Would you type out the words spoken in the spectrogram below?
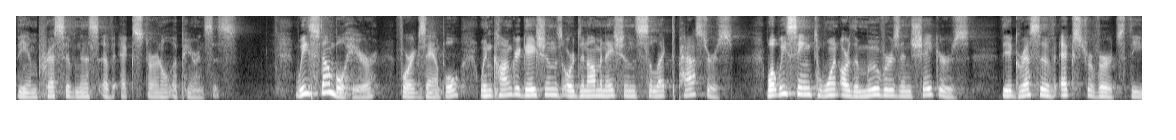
the impressiveness of external appearances. We stumble here, for example, when congregations or denominations select pastors. What we seem to want are the movers and shakers, the aggressive extroverts, the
